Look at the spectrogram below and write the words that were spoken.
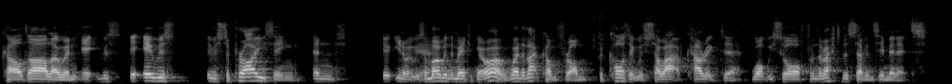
Karl Darlow, and it was it, it was it was surprising and it, you know, it was yeah. a moment that made you go, "Oh, where did that come from?" Because it was so out of character. What we saw from the rest of the 70 minutes,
